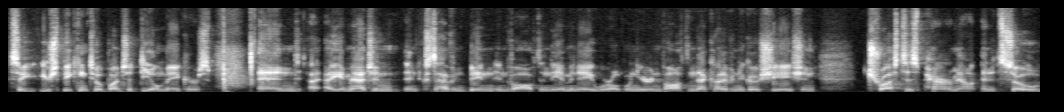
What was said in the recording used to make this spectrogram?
So you're speaking to a bunch of deal makers, and I, I imagine, because I haven't been involved in the M&A world, when you're involved in that kind of a negotiation, trust is paramount, and it's so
